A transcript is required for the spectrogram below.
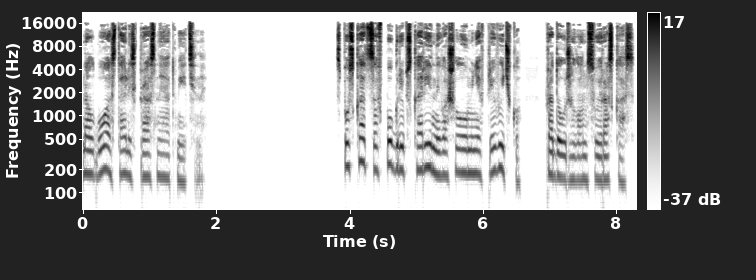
на лбу остались красные отметины. Спускаться в погреб с Кариной вошло у меня в привычку, — продолжил он свой рассказ.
